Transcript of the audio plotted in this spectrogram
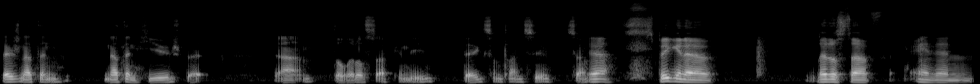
there's nothing nothing huge, but um the little stuff can be big sometimes too. So Yeah. Speaking of little stuff and then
